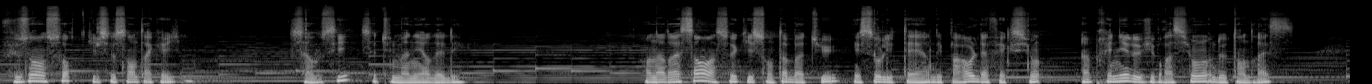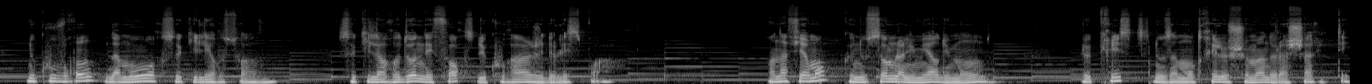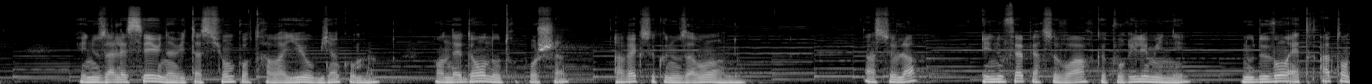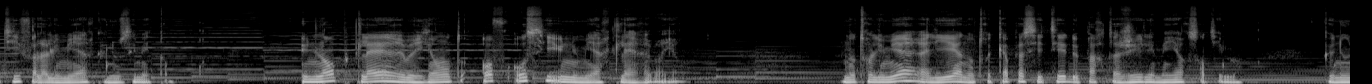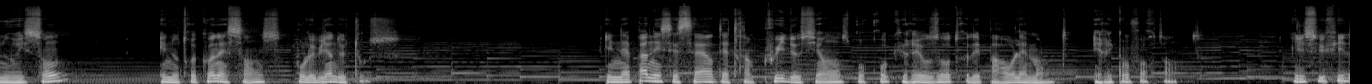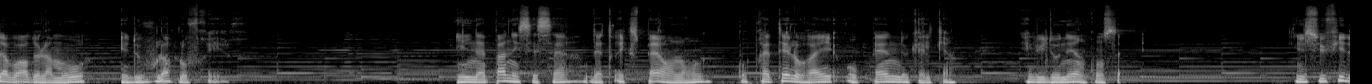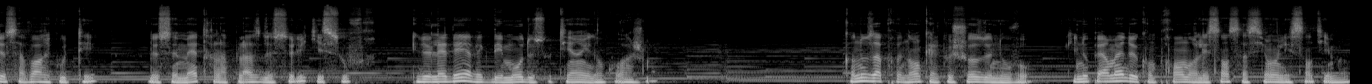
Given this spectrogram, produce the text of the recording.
faisons en sorte qu'il se sente accueilli. Ça aussi, c'est une manière d'aider en adressant à ceux qui sont abattus et solitaires des paroles d'affection imprégnées de vibrations et de tendresse, nous couvrons d'amour ceux qui les reçoivent, ce qui leur redonne des forces, du courage et de l'espoir. En affirmant que nous sommes la lumière du monde, le Christ nous a montré le chemin de la charité et nous a laissé une invitation pour travailler au bien commun en aidant notre prochain avec ce que nous avons en nous. À cela, il nous fait percevoir que pour illuminer, nous devons être attentifs à la lumière que nous émettons. Une lampe claire et brillante offre aussi une lumière claire et brillante. Notre lumière est liée à notre capacité de partager les meilleurs sentiments que nous nourrissons et notre connaissance pour le bien de tous. Il n'est pas nécessaire d'être un puits de science pour procurer aux autres des paroles aimantes et réconfortantes. Il suffit d'avoir de l'amour et de vouloir l'offrir. Il n'est pas nécessaire d'être expert en langue pour prêter l'oreille aux peines de quelqu'un et lui donner un conseil. Il suffit de savoir écouter, de se mettre à la place de celui qui souffre et de l'aider avec des mots de soutien et d'encouragement. Quand nous apprenons quelque chose de nouveau qui nous permet de comprendre les sensations et les sentiments,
